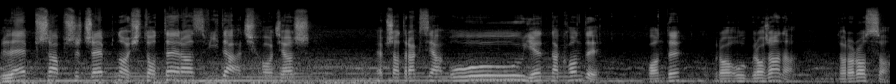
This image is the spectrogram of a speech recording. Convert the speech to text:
Lepsza przyczepność, to teraz widać, chociaż lepsza trakcja. Uuu, jednak Hondy. Hondy Gro, ugrożona. Toro Rosso.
